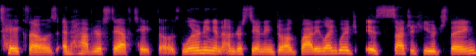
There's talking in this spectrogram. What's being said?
take those and have your staff take those. Learning and understanding dog body language is such a huge thing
